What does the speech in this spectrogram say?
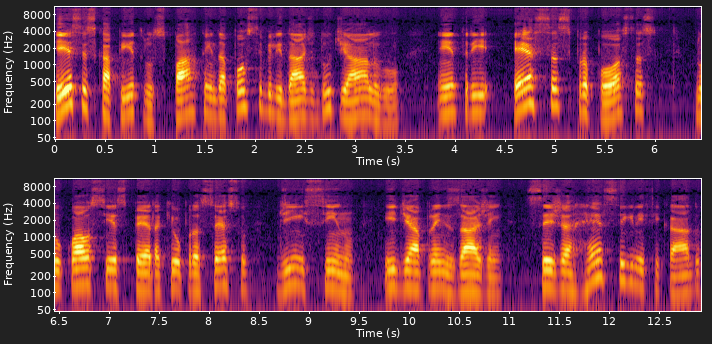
esses capítulos partem da possibilidade do diálogo entre essas propostas, no qual se espera que o processo de ensino e de aprendizagem seja ressignificado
